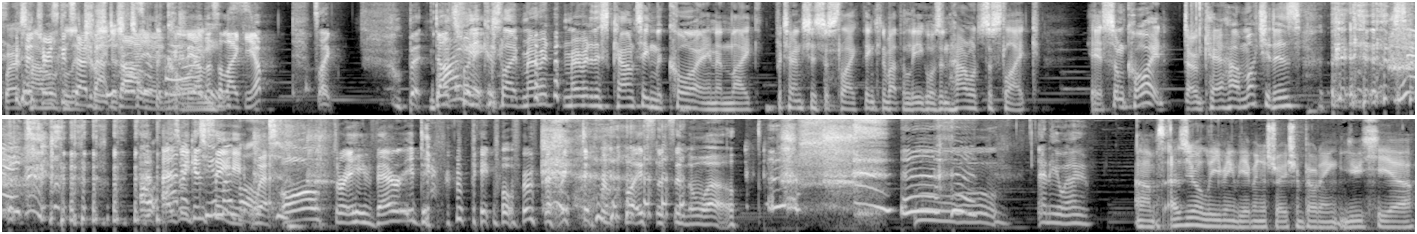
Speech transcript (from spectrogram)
Whereas Potentia is concerned about dying. The, the others are like, yep. It's like, but that's funny because like Meredith, Meredith is counting the coin and like Potentia is just like thinking about the legals and Harold's just like, here's some coin. Don't care how much it is. Oh, As we can see, we're all three very different people from very different places in the world. Ooh. Anyway, Um, so as you're leaving the administration building, you hear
